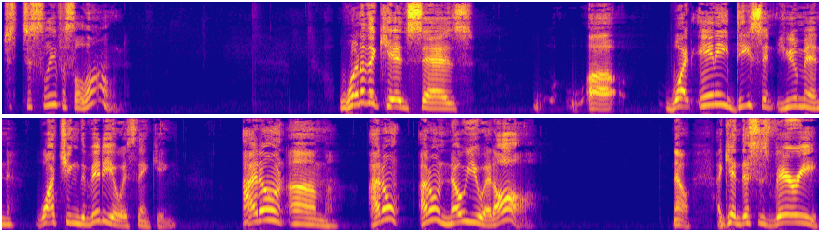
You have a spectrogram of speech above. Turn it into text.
Just just leave us alone. One of the kids says, uh, what any decent human watching the video is thinking. I don't, um, I don't, I don't know you at all. Now, again, this is very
